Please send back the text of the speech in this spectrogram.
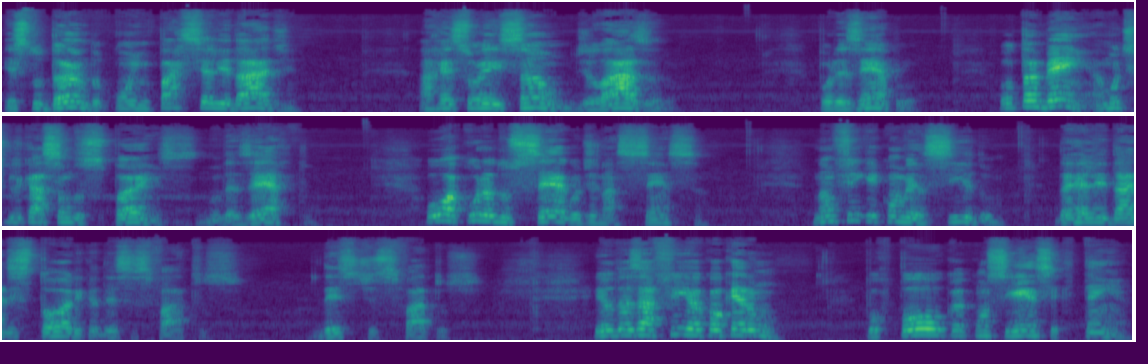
estudando com imparcialidade a ressurreição de Lázaro, por exemplo, ou também a multiplicação dos pães no deserto, ou a cura do cego de nascença. Não fique convencido da realidade histórica desses fatos, destes fatos. Eu desafio a qualquer um, por pouca consciência que tenha,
